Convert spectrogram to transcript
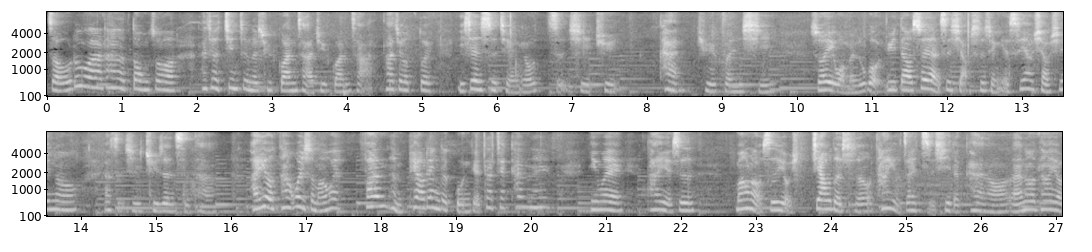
走路啊，它的动作，它就静静的去观察，去观察，它就对一件事情有仔细去。看去分析，所以我们如果遇到虽然是小事情，也是要小心哦，要仔细去认识它。还有它为什么会翻很漂亮的滚给大家看呢？因为它也是猫老师有教的时候，他有在仔细的看哦，然后他有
